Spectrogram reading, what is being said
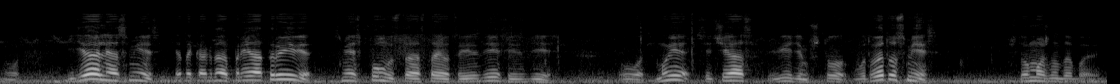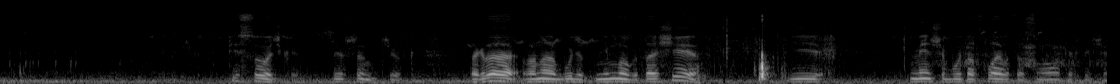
Вот. Идеальная смесь это когда при отрыве смесь полностью остается и здесь, и здесь. Вот. Мы сейчас видим, что вот в эту смесь что можно добавить? Песочка. Совершенно четко. Тогда она будет немного тащее и меньше будет отслаиваться от самого кирпича.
